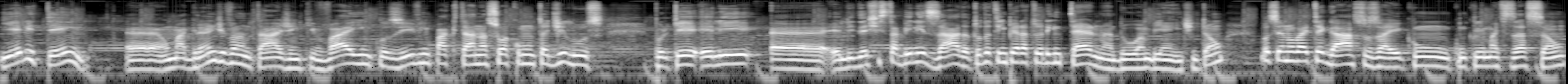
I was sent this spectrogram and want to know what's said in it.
E ele tem é, uma grande vantagem que vai inclusive impactar na sua conta de luz porque ele, é, ele deixa estabilizada toda a temperatura interna do ambiente. Então você não vai ter gastos aí com, com climatização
